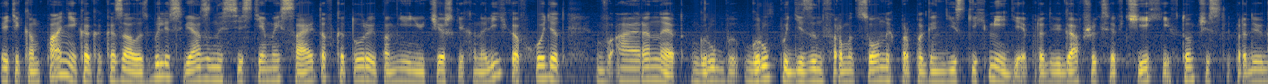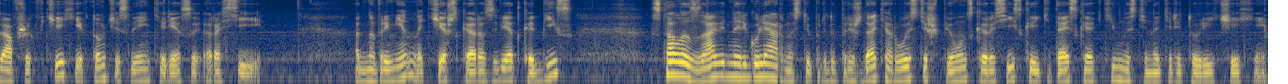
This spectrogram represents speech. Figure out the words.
Эти компании, как оказалось, были связаны с системой сайтов, которые, по мнению чешских аналитиков, входят в Аэронет, группу, группу дезинформационных пропагандистских медиа, продвигавшихся в Чехии, в том числе продвигавших в Чехии, в том числе интересы России. Одновременно чешская разведка БИС стала завидной регулярностью предупреждать о росте шпионской российской и китайской активности на территории Чехии.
